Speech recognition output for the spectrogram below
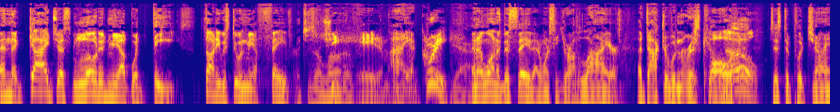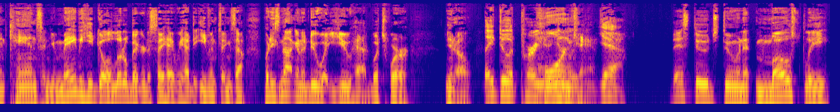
And the guy just loaded me up with these. Thought he was doing me a favor. Which is a she load of- hate him. I agree. Yeah. And I wanted to say that. I want to say, you're a liar. A doctor wouldn't risk all no. of it just to put giant cans in you. Maybe he'd go a little bigger to say, hey, we had to even things out. But he's not going to do what you had, which were, you know, They do it per Porn you know, cans. Yeah, this dude's doing it mostly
